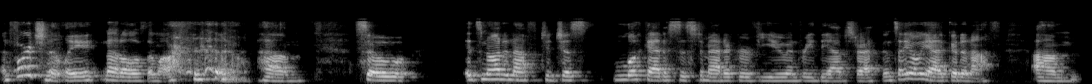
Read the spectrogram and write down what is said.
unfortunately not all of them are. Um, so it's not enough to just look at a systematic review and read the abstract and say oh yeah good enough um,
